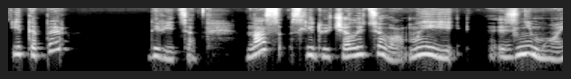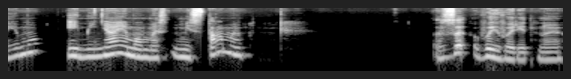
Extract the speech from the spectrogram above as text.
І тепер, дивіться, в нас слідуюча лицьова. Ми її знімаємо і міняємо містами з виворітною.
